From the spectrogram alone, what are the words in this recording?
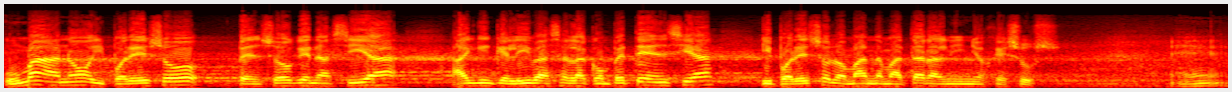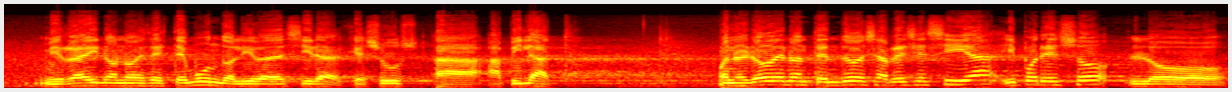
humano y por eso pensó que nacía alguien que le iba a hacer la competencia y por eso lo manda a matar al niño Jesús. Eh, mi reino no es de este mundo, le iba a decir Jesús a, a Pilato. Bueno, Herodes no entendió esa reyesía y por eso lo,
